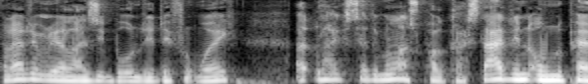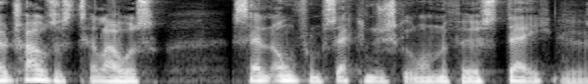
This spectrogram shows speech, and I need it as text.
and I didn't realise it buttoned a different way. Uh, Like I said in my last podcast, I didn't own a pair of trousers till I was sent home from secondary school on the first day. Yeah.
